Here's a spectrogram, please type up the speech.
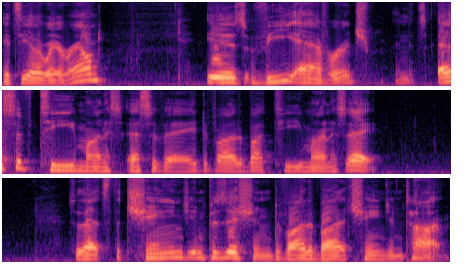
it's the other way around, is v average, and it's s of t minus s of a divided by t minus a. So that's the change in position divided by a change in time.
